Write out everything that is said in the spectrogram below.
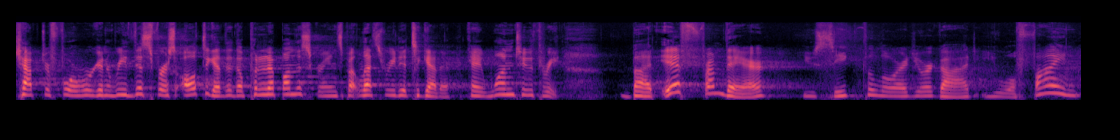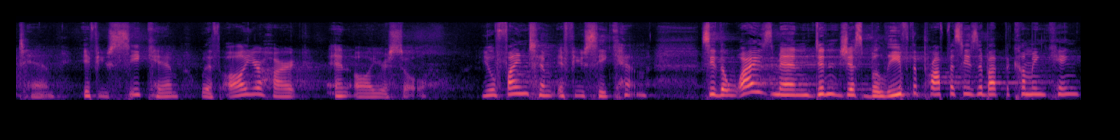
chapter 4, we're going to read this verse all together. They'll put it up on the screens, but let's read it together. Okay, one, two, three. But if from there you seek the Lord your God, you will find him if you seek him with all your heart and all your soul. You'll find him if you seek him. See, the wise men didn't just believe the prophecies about the coming king,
